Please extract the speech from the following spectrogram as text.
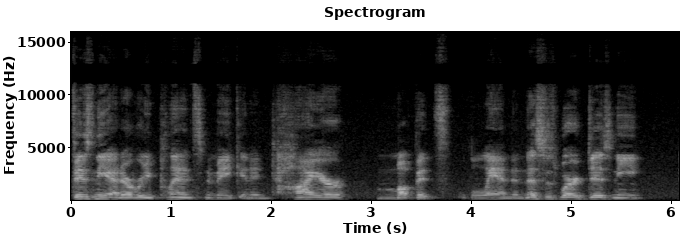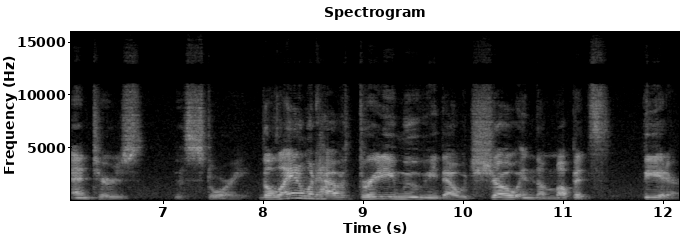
Disney had already plans to make an entire Muppets land, and this is where Disney enters the story. The land would have a 3D movie that would show in the Muppets Theater.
